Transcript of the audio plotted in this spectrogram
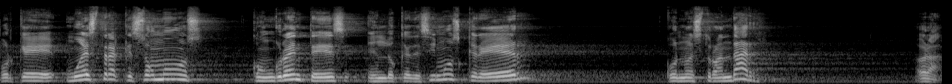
porque muestra que somos congruentes en lo que decimos creer con nuestro andar. Ahora,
